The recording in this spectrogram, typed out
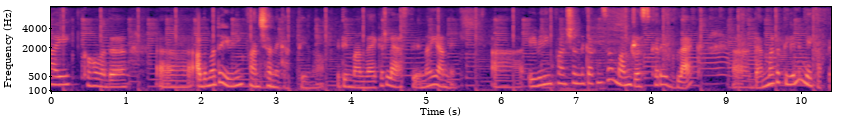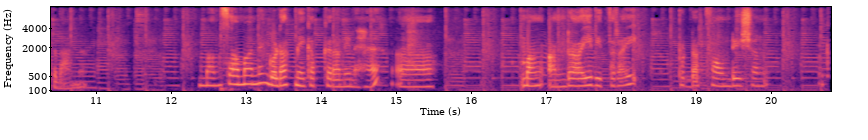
හයි කොහොමද? අදමට ඉවිනිින් ෆංශන් එකක් තියෙනවා. ඉතින් මන්දෑකට ලෑස්තිවෙන යන්න. ඉවිනිින් ෆංශන් එකක් නිසා මන් ්‍රස් කරේ බ්ලක් දැම්මට තියෙන මේකක් එක දාන්න. මං සාමාන්‍යෙන් ගොඩක් මේකප් කරන්නේ නැහැ. මං අන්ඩායි විතරයි පොඩ්ඩක් ෆෞන්ඩේෂන් එක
